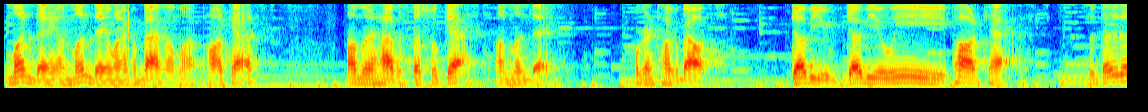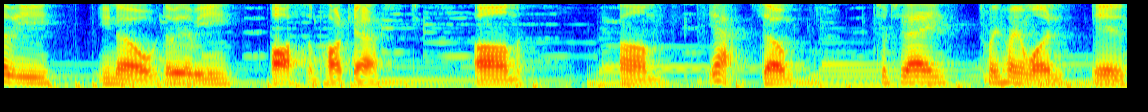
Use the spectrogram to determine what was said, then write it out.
Monday, on Monday when I come back on my podcast, I'm gonna have a special guest on Monday. We're gonna talk about WWE podcast. So WWE, you know, WWE awesome podcast. Um um yeah, so so today 2021 is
